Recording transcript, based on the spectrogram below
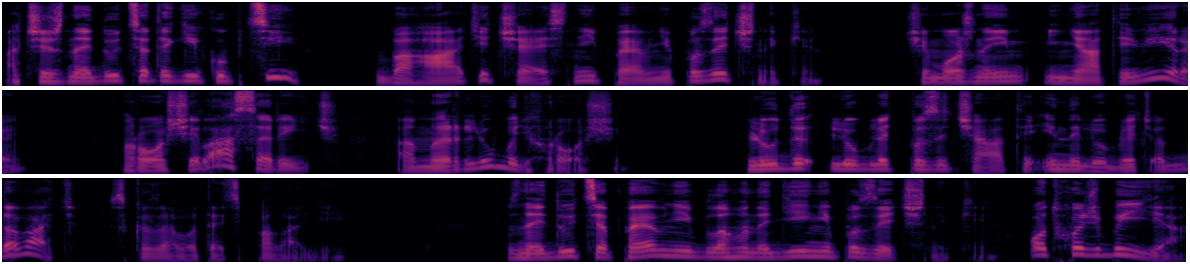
А чи ж знайдуться такі купці, багаті, чесні й певні позичники? Чи можна їм міняти віри? Гроші ласа річ, а мир любить гроші. Люди люблять позичати і не люблять віддавати, сказав отець Паладій. Знайдуться певні й благонадійні позичники, от хоч би й я.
